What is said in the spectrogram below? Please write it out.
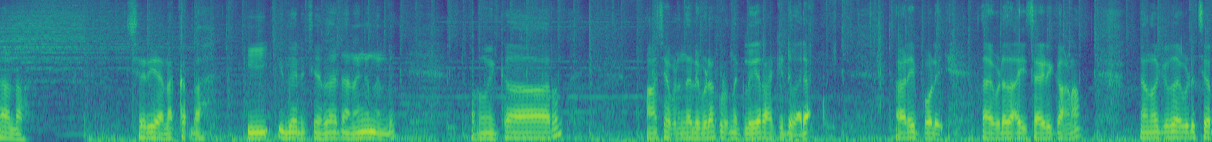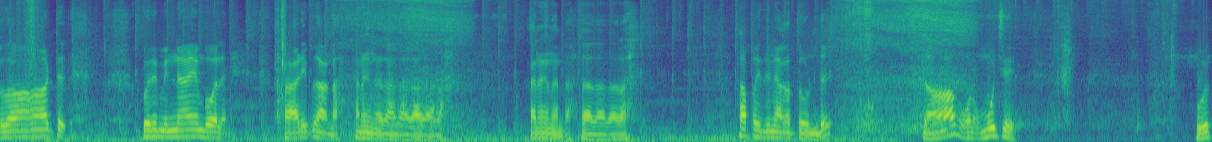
വേണ്ട ചെറിയ അനക്കണ്ട ഈ ഇതൊരു ചെറുതായിട്ട് അനങ്ങുന്നുണ്ട്. അപ്പോൾ മിക്കവാറും ആശ ഇവിടെ കൂടെ ഒന്ന് ക്ലിയർ ആക്കിയിട്ട് വരാം. പൊളി ദാ ഇവിടെ ഈ സൈഡിൽ കാണാം. ഞാൻ നോക്കിയപ്പോൾ ഇവിടെ ചെറുതായിട്ട് ഒരു മിന്നായം പോലെ. താടി വേണ്ട അനങ്ങുന്നത് ദാ ദാ ദാ അനങ്ങുന്നുണ്ട? ദാ ദാ ദാ അപ്പോൾ ഇതിനകത്തുണ്ട്. ദാ പോണം. മൂച്ചേ. ഒരു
